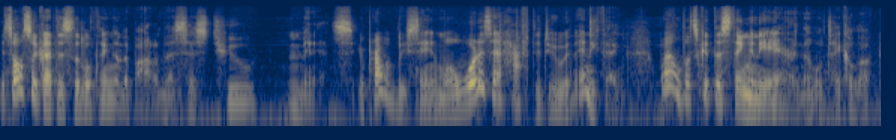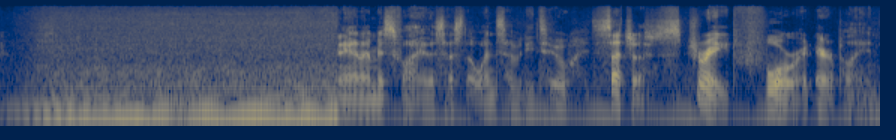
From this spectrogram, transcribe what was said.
it's also got this little thing on the bottom that says two minutes. You're probably saying, well, what does that have to do with anything? Well, let's get this thing in the air and then we'll take a look. Man, I miss flying a Cessna 172. It's such a straightforward airplane.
